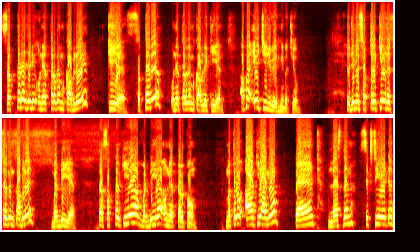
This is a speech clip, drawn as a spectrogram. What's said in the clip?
70 ਹੈ ਜਿਹੜੀ 69 ਦੇ ਮੁਕਾਬਲੇ ਕੀ ਹੈ? 70 69 ਦੇ ਮੁਕਾਬਲੇ ਕੀ ਹੈ? ਆਪਾਂ ਇਹ ਚੀਜ਼ ਵੇਖਣੀ ਬੱਚਿਓ। ਤਾਂ ਜਿਵੇਂ 70 ਕੀ ਹੈ 69 ਦੇ ਮੁਕਾਬਲੇ ਵੱਡੀ ਹੈ। ਤਾਂ 70 ਕੀ ਹੈ? ਵੱਡੀ ਹੈ 69 ਤੋਂ। ਮਤਲਬ ਆ ਕੀ ਆ ਗਿਆ? 65 less than 68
